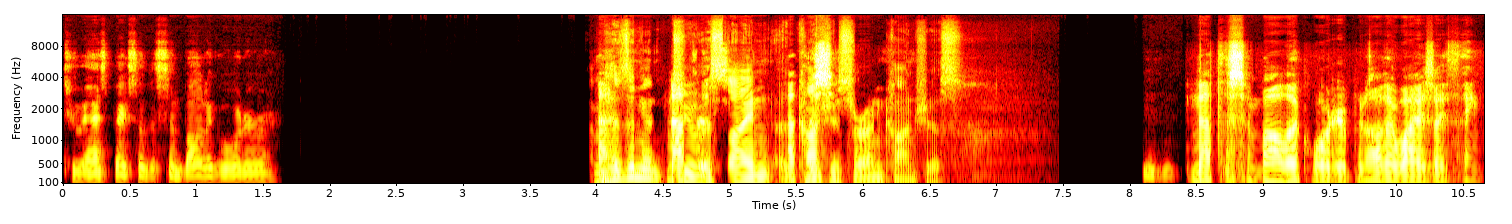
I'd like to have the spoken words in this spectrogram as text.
two aspects of the symbolic order I'm not, hesitant to the, assign conscious the, or unconscious. Mm-hmm. Not the symbolic order, but otherwise, I think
